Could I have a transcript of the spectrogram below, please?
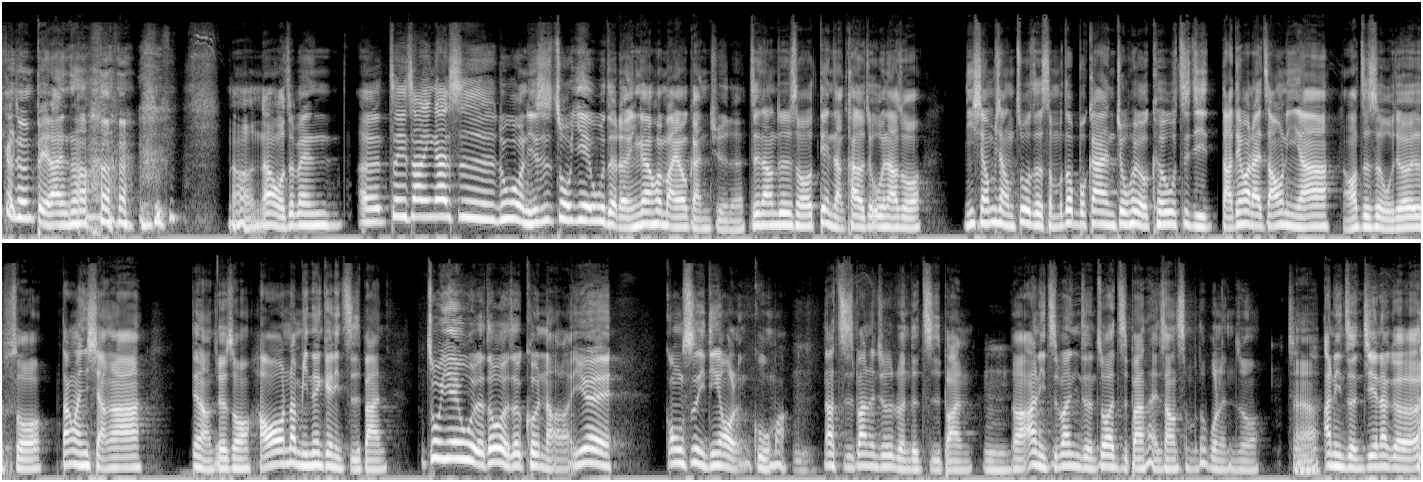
感觉很北蓝，你知道吗？然后，那我这边，呃，这一张应该是，如果你是做业务的人，应该会蛮有感觉的。这张就是说，店长开头就问他说。你想不想坐着什么都不干，就会有客户自己打电话来找你啊？然后这时我就会说，当然想啊。店长就会说，好哦，那明天给你值班。做业务的都有这个困扰了，因为公司一定要有人雇嘛。嗯。那值班的就是轮着值班，嗯，对吧？按你值班，你只能坐在值班台上，什么都不能做。嗯。按你只能接那个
